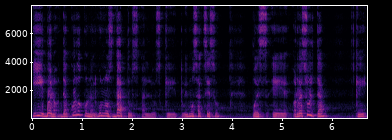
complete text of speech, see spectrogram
y bueno, de acuerdo con algunos datos a los que tuvimos acceso, pues eh, resulta que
